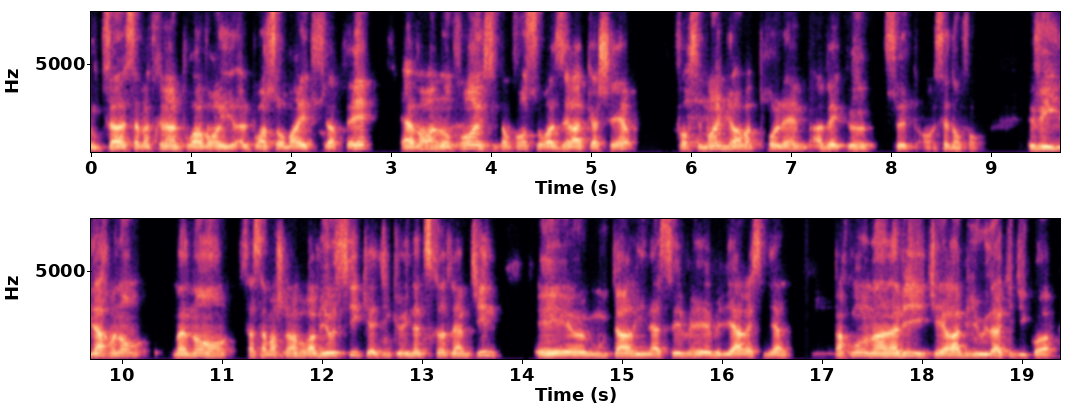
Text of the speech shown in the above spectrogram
donc ça, ça va très bien, elle pourra, avoir, elle pourra se remarier tout de suite après et avoir un enfant, et cet enfant sera Zera Kacher. Forcément, il n'y aura pas de problème avec euh, cet, cet enfant. Veidar, maintenant, maintenant, ça, ça marche bien pour Rabbi aussi, qui a dit que Inan Sriot Lamtin et euh, Moutar Linase Veliares Nial. Par contre, on a un avis qui est Rabbi Yehuda qui dit quoi?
